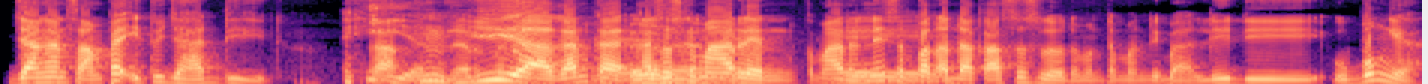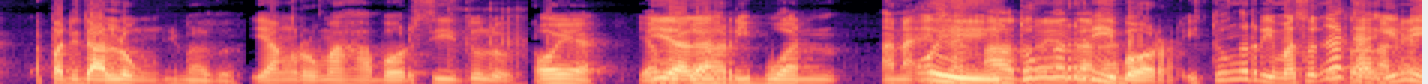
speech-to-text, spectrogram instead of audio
jangan sampai itu jadi. Iya, benar, iya kan kayak Benar, kasus benar, kemarin. Kemarin ini iya, sempat iya. ada kasus loh teman-teman di Bali di Ubung ya, apa di Dalung, yang rumah aborsi itu loh. Oh iya, yang Iya, udah kan? ribuan anak Wih, SMA itu ngeri kan. bor, itu ngeri. Maksudnya Itu kayak anak gini.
